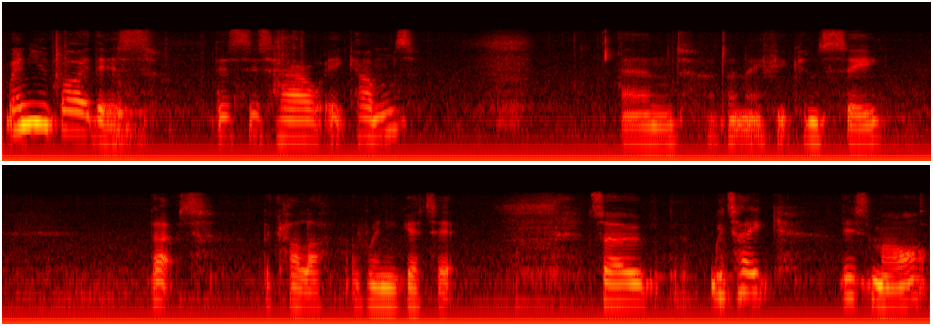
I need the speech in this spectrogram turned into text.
When you buy this, this is how it comes. And I don't know if you can see. That's the colour of when you get it. So we take this mark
